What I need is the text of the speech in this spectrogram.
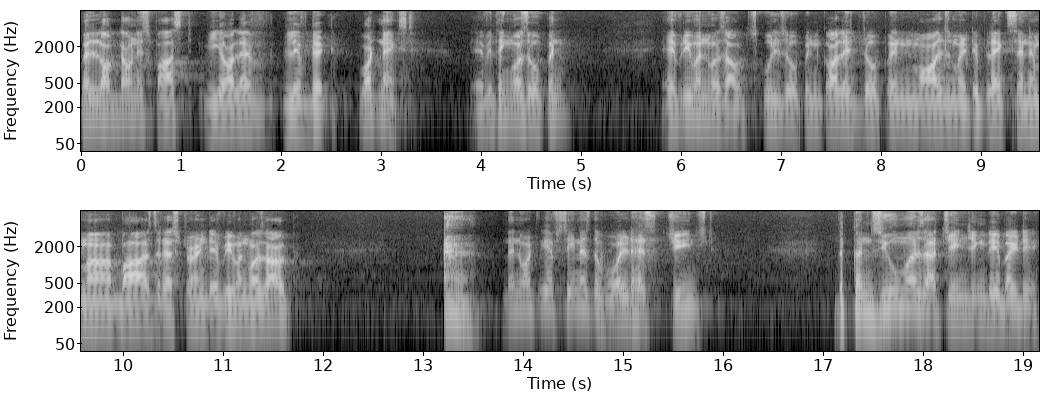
Well, lockdown is past. We all have lived it. What next? Everything was open. Everyone was out. Schools open, college open, malls, multiplex, cinema, bars, restaurant, everyone was out. then what we have seen is the world has changed. The consumers are changing day by day.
